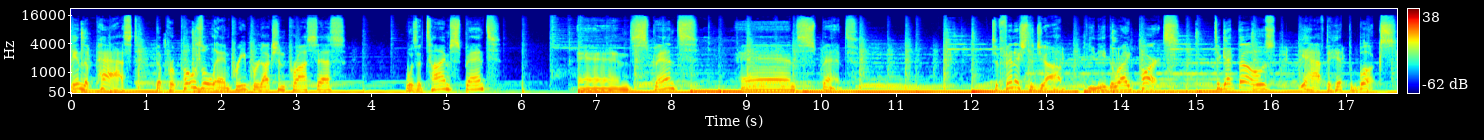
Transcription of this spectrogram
In the past, the proposal and pre production process was a time spent and spent and spent. To finish the job, you need the right parts. To get those, you have to hit the books.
